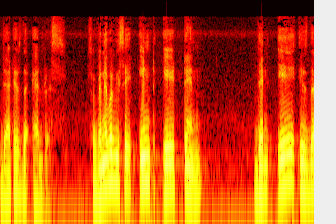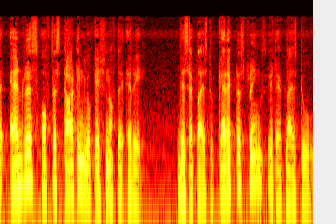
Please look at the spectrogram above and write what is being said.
That is the address. So whenever we say int a10, then a is the address of the starting location of the array. This applies to character strings, it applies to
